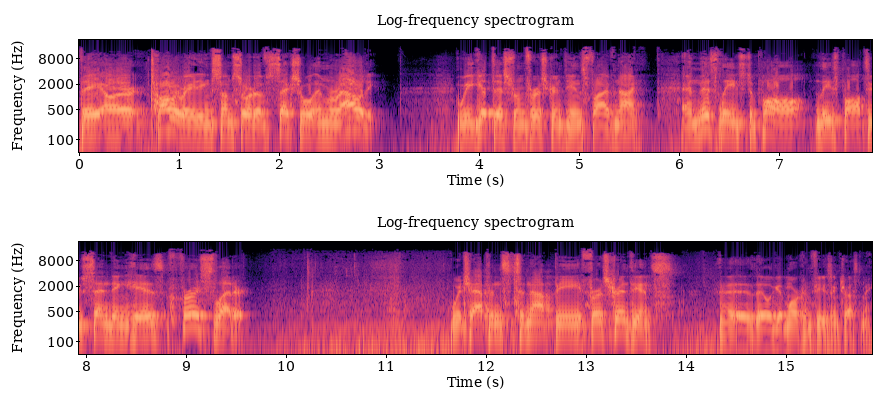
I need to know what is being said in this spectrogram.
They are tolerating some sort of sexual immorality. We get this from 1 Corinthians 5 9. And this leads to Paul, leads Paul to sending his first letter, which happens to not be 1 Corinthians. Uh, it'll get more confusing, trust me.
